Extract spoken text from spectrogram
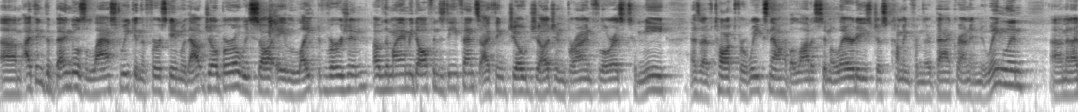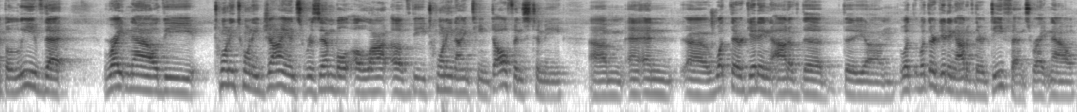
Um, I think the Bengals last week in the first game without Joe Burrow, we saw a light version of the Miami Dolphins defense. I think Joe Judge and Brian Flores, to me, as I've talked for weeks now, have a lot of similarities just coming from their background in New England. Um, and I believe that right now the 2020 Giants resemble a lot of the 2019 Dolphins to me um, and, and uh, what they're getting out of the the um, what what they're getting out of their defense right now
